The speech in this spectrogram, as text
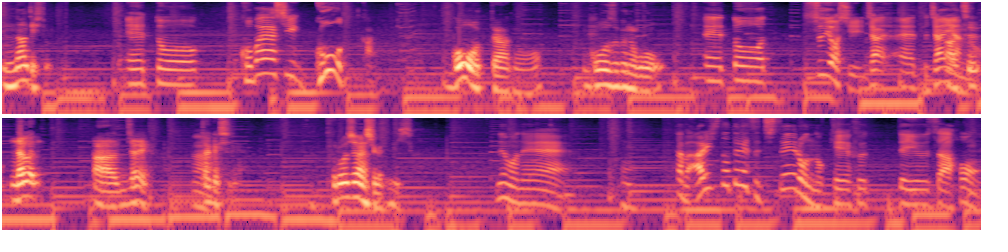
うん。なんて人？えっ、と小林剛かなゴーってあの、豪族のゴー。えっ、と剛ジャ,、えー、とジャイアンの、なんか、あ、じゃうんあ、たけし。プロ雀士が出てきた。でもね、うん多分アリストテレス知性論の系譜っていうさ本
